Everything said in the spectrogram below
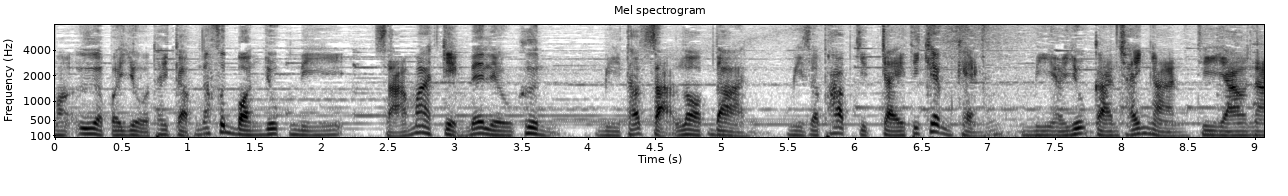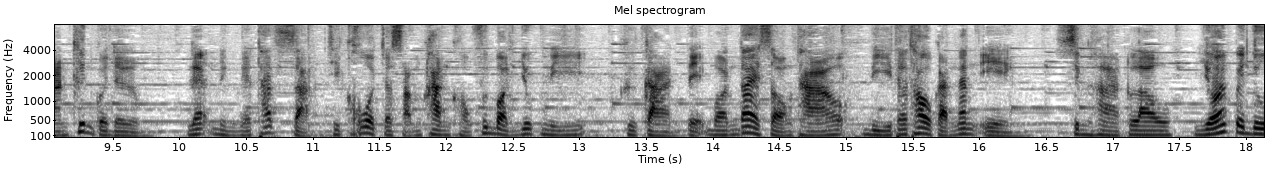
มาเอื้อประโยชน์ให้กับนักฟุตบอลยุคนี้ สามารถเก่งได้เร็วขึ้น มีทักษะรอบด้าน มีสภาพจิตใจที่เข้มแข็ง มีอายุการใช้งานที่ยาวนานขึ้นกว่าเดิม และหนึ่งในทักษะที่โคตรจะสำคัญของฟุตบอลยุคนี้ คือการเตะบอลได้สองเท้าดีเท่าๆกันนั่นเอง ซึ่งหากเราย้อนไปดู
